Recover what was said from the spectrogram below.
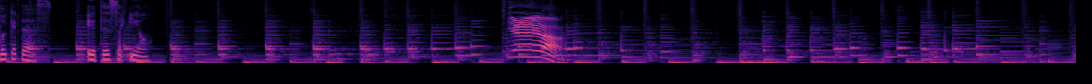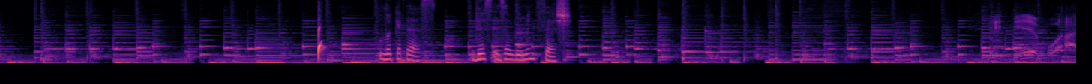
Look at this. It is a eel. Yeah! Look at this. This is a lemon fish. yeah, boy.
